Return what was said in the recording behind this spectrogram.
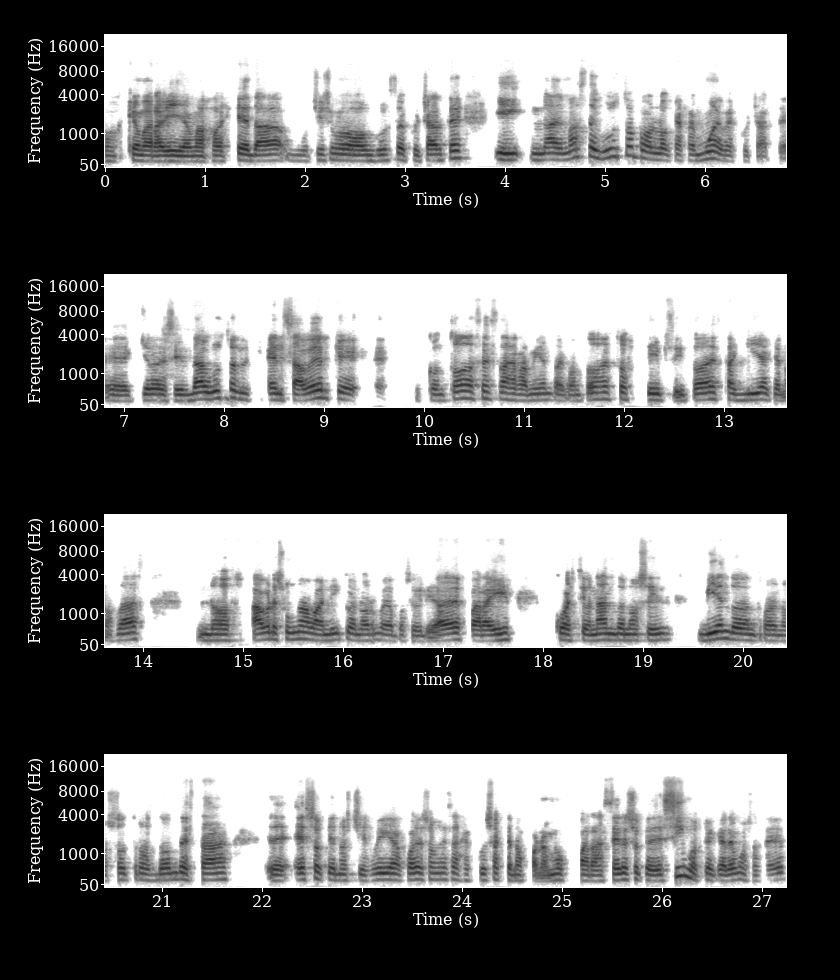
Oh, qué maravilla, Majo. Es que da muchísimo gusto escucharte y además de gusto por lo que remueve escucharte. Eh, quiero decir, da gusto el, saber que eh, con todas estas herramientas, con todos estos tips y toda esta guía que nos das, nos abres un abanico enorme de posibilidades para ir cuestionándonos, ir viendo dentro de nosotros dónde está eh, eso que nos chirría, cuáles son esas excusas que nos ponemos para hacer eso que decimos que queremos hacer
